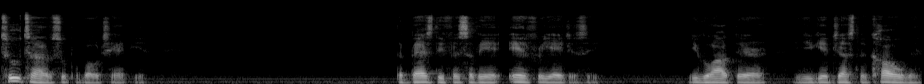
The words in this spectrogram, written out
two time Super Bowl champion, the best defensive end in free agency. You go out there and you get Justin Coleman,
